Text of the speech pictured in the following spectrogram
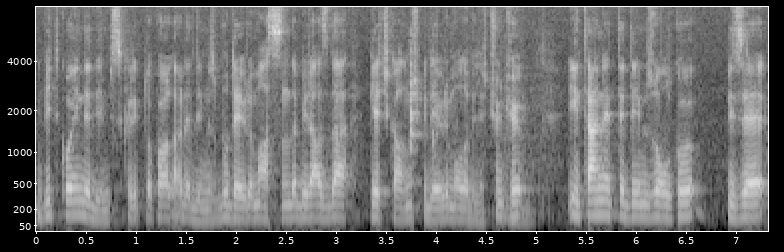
Bitcoin dediğimiz, kripto paralar dediğimiz bu devrim aslında biraz da geç kalmış bir devrim olabilir. Çünkü internet dediğimiz olgu bize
